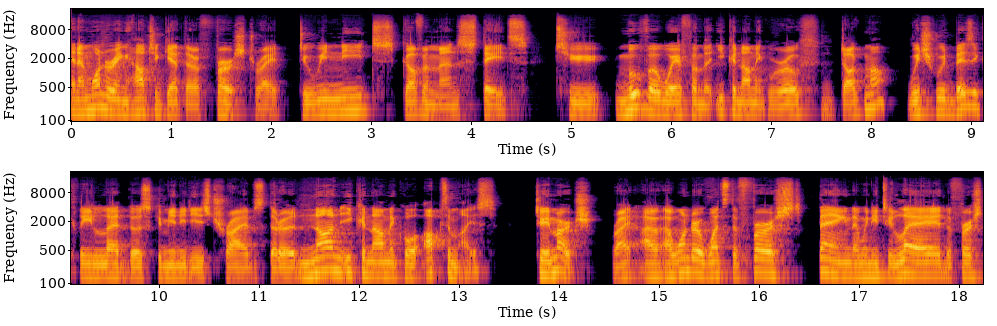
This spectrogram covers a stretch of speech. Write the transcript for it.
and I'm wondering how to get there first, right? Do we need government states to move away from the economic growth dogma, which would basically let those communities, tribes that are non economical optimized to emerge, right? I, I wonder what's the first thing that we need to lay, the first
